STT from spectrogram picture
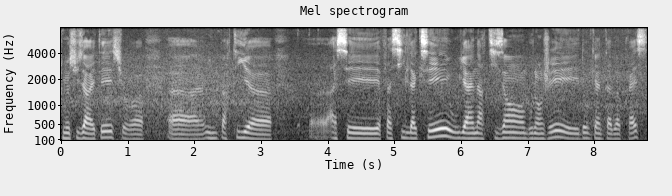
Je me suis arrêté sur euh, euh, une partie euh, assez facile d'accès où il y a un artisan boulanger et donc un tabac presse.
